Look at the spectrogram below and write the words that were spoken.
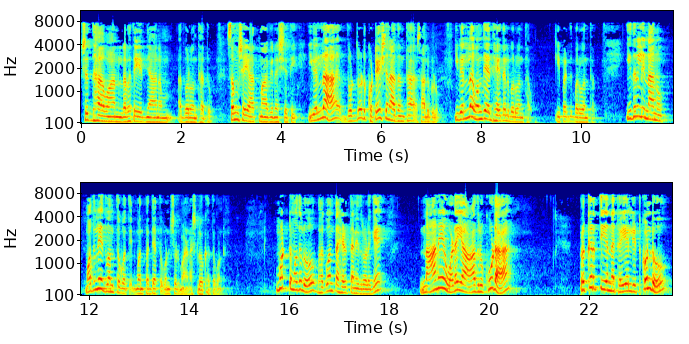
ಶುದ್ಧವಾನ್ ಲಭತೆ ಜ್ಞಾನಂ ಅದು ಬರುವಂಥದ್ದು. ಸಂಶಯಾತ್ಮ ವಿನಶ್ಯತಿ. ಇವೆಲ್ಲ ದೊಡ್ಡ ದೊಡ್ಡ ಕೊಟೇಶನ್ ಆದಂತಹ ಸಾಲುಗಳು. ಇವೆಲ್ಲ ಒಂದೇ ಅಧ್ಯಾಯದಲ್ಲಿ ಬರುವಂಥವು. ಈ ಪದ್ಯ ಬರುವಂಥದ್ದು. ಇದರಲ್ಲಿ ನಾನು ಮೊದಲನೇದು ಒಂದು ತಗೋತೀನಿ. ಒಂದು ಪದ್ಯ ತಗೊಂಡು ಶುರು ಮಾಡೋಣ, ಶ್ಲೋಕ ತಗೊಂಡು. ಮೊಟ್ಟ ಮೊದಲು ಭಗವಂತ ಹೇಳ್ತಾನೆ ಇದರೊಳಗೆ, ನಾನೇ ಒಡೆಯ ಆದರೂ ಕೂಡ ಪ್ರಕೃತಿಯನ್ನು ಕೈಯಲ್ಲಿಟ್ಕೊಂಡು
